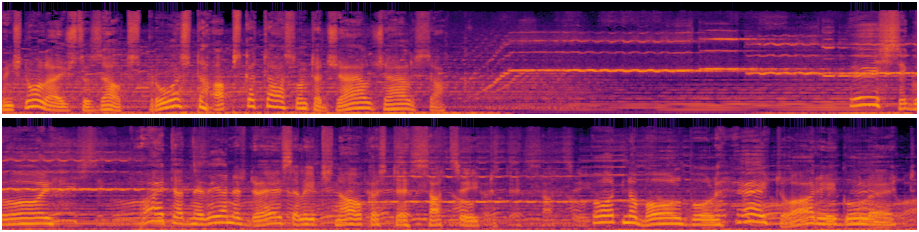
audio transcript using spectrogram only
Viņš nolaižas uz zelta sprosta, apskatās un tad žēl, žēli saka. Visi guļ, vai tad nevienas dvēselītes nav, kas te sacītu? Putnu bulbuli, ej, tu arī gulēt.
